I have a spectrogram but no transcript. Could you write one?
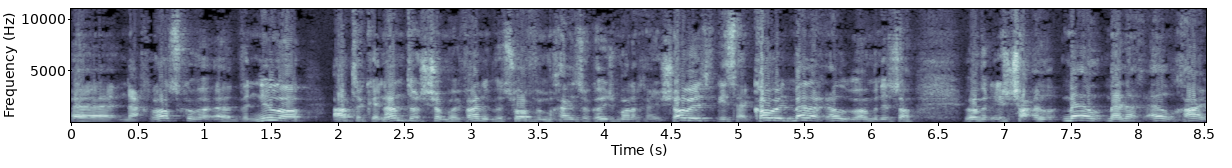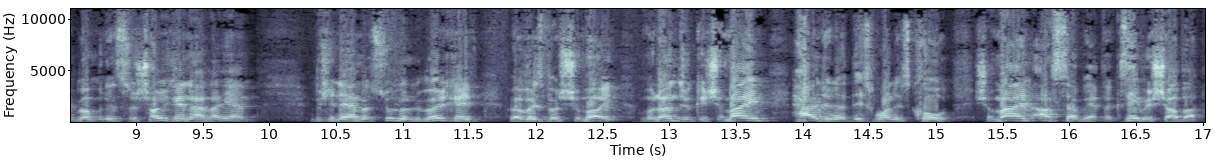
nach Roskov vanilla ata kenanto shom vani vesrofim chayin so kodesh malach shavis kis ha kovid melach el roman is roman is melach el chay roman is shoychen alayem How do you know this one is called Shemaim? Asa we have a Xavier Shaba,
